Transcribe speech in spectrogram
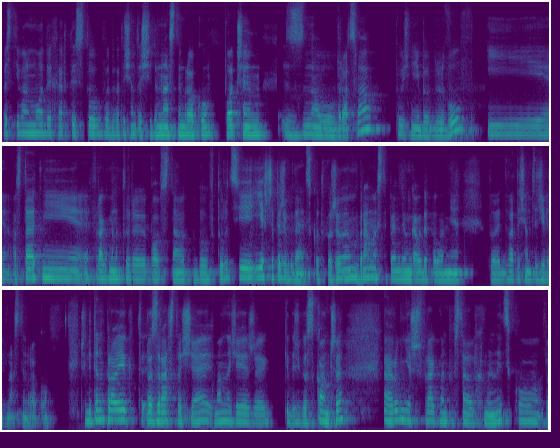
Festiwal Młodych Artystów w 2017 roku, po czym znowu Wrocław, później był Lwów i ostatni fragment, który powstał, był w Turcji i jeszcze też w Gdańsku otworzyłem w ramach stypendium Gaude Polonie w 2019 roku. Czyli ten projekt rozrasta się. Mam nadzieję, że kiedyś go skończę a również fragment powstał w Chmelnycku w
